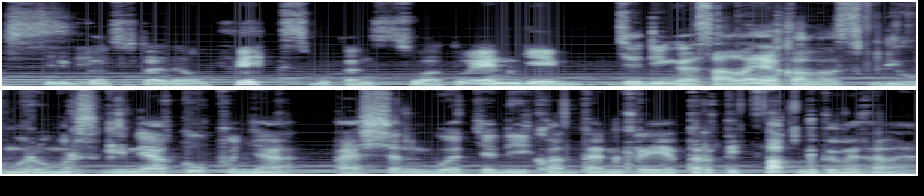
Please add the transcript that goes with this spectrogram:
Jadi bukan sesuatu yang fix, bukan sesuatu end game. Jadi nggak salah ya kalau di umur-umur segini aku punya passion buat jadi content creator TikTok gitu misalnya.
